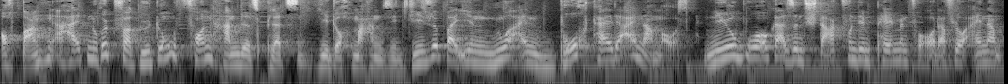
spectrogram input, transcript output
Auch Banken erhalten Rückvergütung von Handelsplätzen. Jedoch machen sie diese bei ihnen nur einen Bruchteil der Einnahmen aus. Neobroker sind stark von den Payment for Order Flow Einnahmen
